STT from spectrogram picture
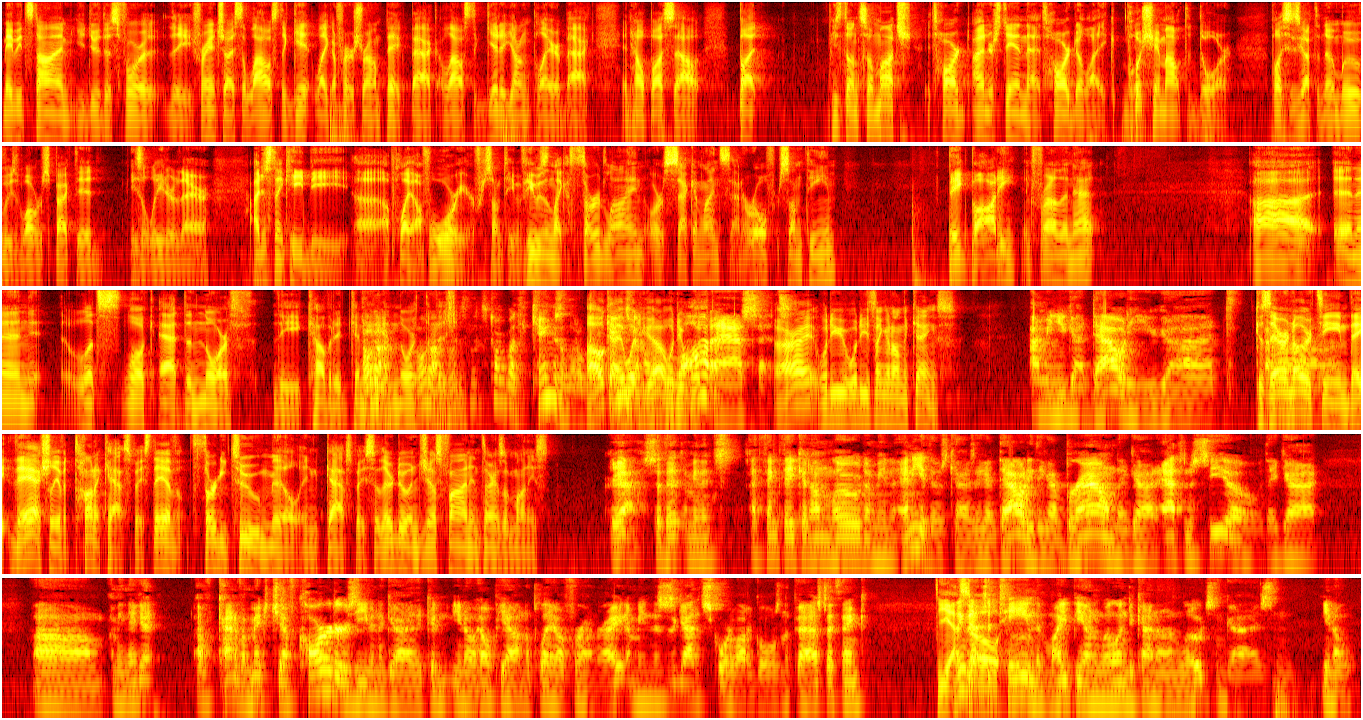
maybe it's time you do this for the franchise to allow us to get like a first round pick back, allow us to get a young player back and help us out. But he's done so much, it's hard. I understand that it's hard to like push him out the door. Plus, he's got the no move. He's well respected. He's a leader there. I just think he'd be uh, a playoff warrior for some team. If he was in like a third line or a second line center role for some team, big body in front of the net. Uh, and then let's look at the North, the coveted Canadian on, North. Division. Let's, let's talk about the Kings a little bit. Okay, what- yeah, a what do you- lot what- of assets. All right, what do you what are you thinking on the Kings? I mean, you got Doughty, you got Because they're another Uh, team. They they actually have a ton of cap space. They have 32 mil in cap space, so they're doing just fine in terms of monies. yeah. So that I mean, it's I think they could unload. I mean, any of those guys. They got Doughty, they got Brown, they got Athanasiou, they got. Um, I mean, they got a kind of a mix. Jeff Carter's even a guy that can you know help you out in a playoff run, right? I mean, this is a guy that scored a lot of goals in the past. I think. Yeah, I think so that's a team that might be unwilling to kind of unload some guys and you know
